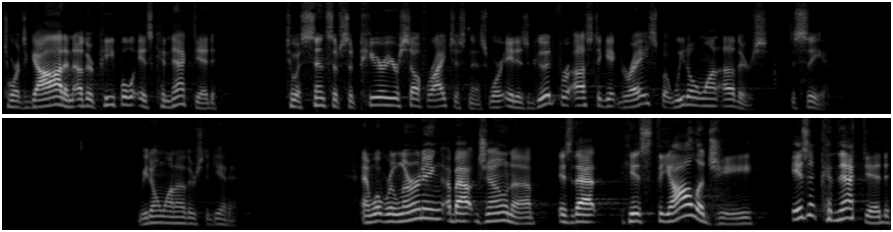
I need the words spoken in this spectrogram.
towards God and other people is connected to a sense of superior self righteousness, where it is good for us to get grace, but we don't want others to see it. We don't want others to get it. And what we're learning about Jonah is that his theology isn't connected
